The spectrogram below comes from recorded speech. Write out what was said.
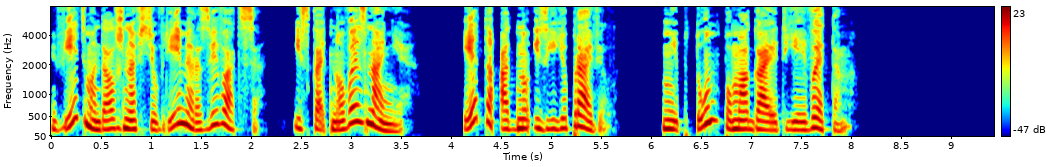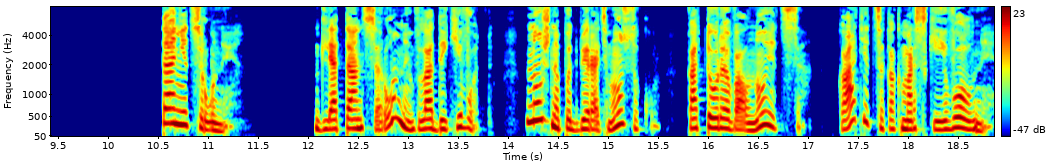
Ведьма должна все время развиваться, искать новое знание. Это одно из ее правил. Нептун помогает ей в этом. Танец руны. Для танца руны владыки вод нужно подбирать музыку, которая волнуется, катится, как морские волны.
